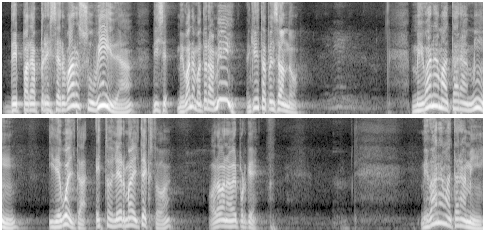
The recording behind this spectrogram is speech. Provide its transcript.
de para preservar su vida, dice, me van a matar a mí. ¿En quién está pensando? Me van a matar a mí. Y de vuelta, esto es leer mal el texto. ¿eh? Ahora van a ver por qué. Me van a matar a mí.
